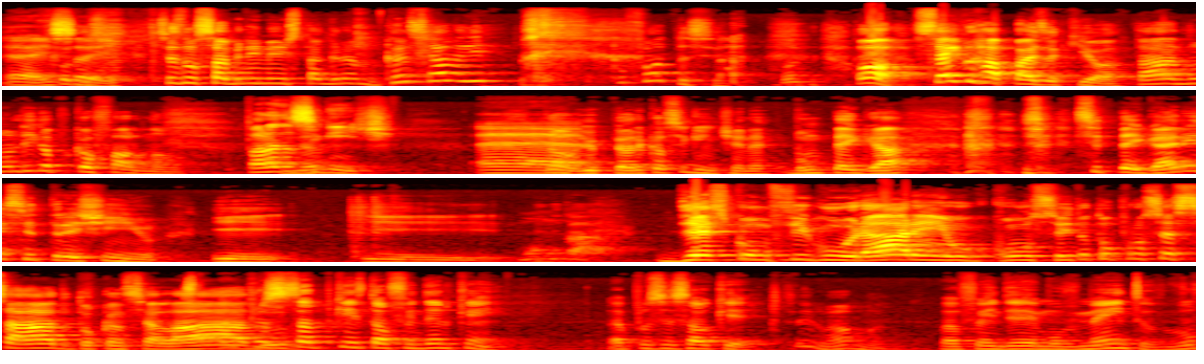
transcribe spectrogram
É, isso Foda-se. aí. Vocês não sabem nem meu Instagram. Cancela aí. Foda-se. Foda-se. Ó, segue o rapaz aqui, ó, tá? Não liga porque eu falo, não. Parada é o seguinte. É, Não, e o pior é que é o seguinte, né? Vamos pegar. Se pegarem esse trechinho e. e Montar. desconfigurarem o conceito, eu tô processado, tô Vai cancelado. processar por quem você tá ofendendo quem? Vai processar o quê? Sei lá, mano. Vai ofender movimento? Vou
